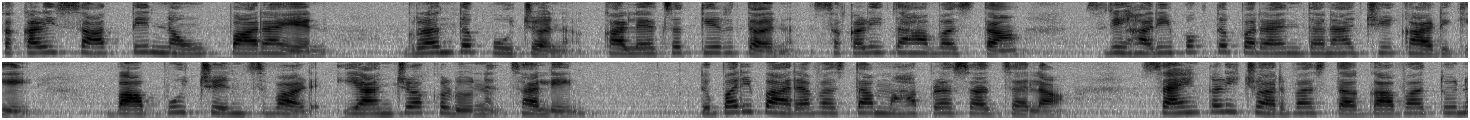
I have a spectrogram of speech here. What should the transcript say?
सकाळी सात ते नऊ पारायण ग्रंथपूजन काल्याचं कीर्तन सकाळी दहा वाजता श्री हरिभक्त परायण धनाजी गाडगे बापू चिंचवाड यांच्याकडून झाले. दुपारी बारा वाजता महाप्रसाद झाला. सायंकाळी चार वाजता गावातून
